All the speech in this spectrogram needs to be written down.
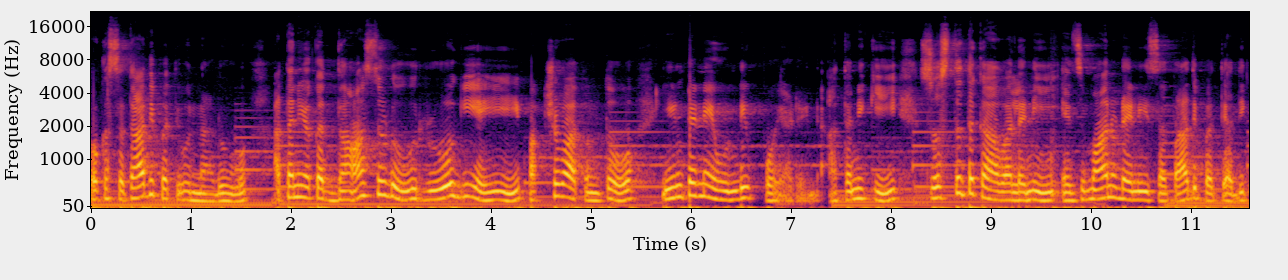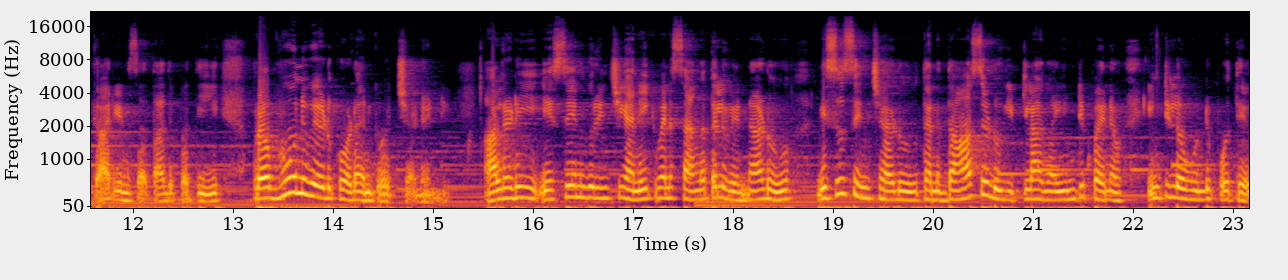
ఒక శతాధిపతి ఉన్నాడు. అతని యొక్క దాసుడు రోగి అయి పక్షవాతంతో ఇంటనే ఉండిపోయాడండి. అతనికి స్వస్థత కావాలని యజమానుడని శతాధిపతి అధికారి అని శతాధిపతి ప్రభువుని వేడుకోవడానికి వచ్చాడండి. ఆల్రెడీ ఎస్ఏన్ గురించి అనేకమైన సంగతులు విన్నాడు విశ్వసించాడు. తన దాసుడు ఇట్లాగా ఇంటి పైన ఇంటిలో ఉండిపోతే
